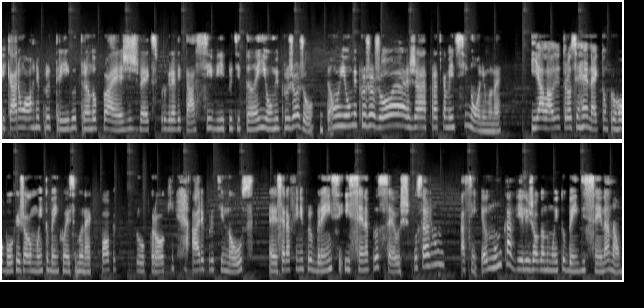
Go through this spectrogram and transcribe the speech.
picaram Orne pro Trigo, Trundle pro Aegis, Vex pro Gravitar, Sivir pro Titã e Yumi pro Jojo. Então Yumi pro Jojo é já praticamente sinônimo, né? E a Loud trouxe Renekton pro robô, que joga muito bem com esse boneco. Pop pro Croc, Ari pro Tinous, é, Serafine pro Brence e Senna pro Céus. O Céus não Assim, eu nunca vi ele jogando muito bem de cena, não.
